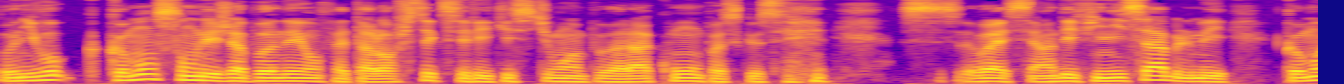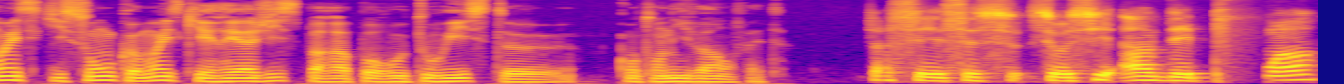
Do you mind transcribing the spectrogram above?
Au niveau, comment sont les Japonais en fait? Alors je sais que c'est les questions un peu à la con parce que c'est, ouais, c'est indéfinissable, mais comment est-ce qu'ils sont? Comment est-ce qu'ils réagissent par rapport aux touristes euh, quand on y va en fait? C'est, aussi un des points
